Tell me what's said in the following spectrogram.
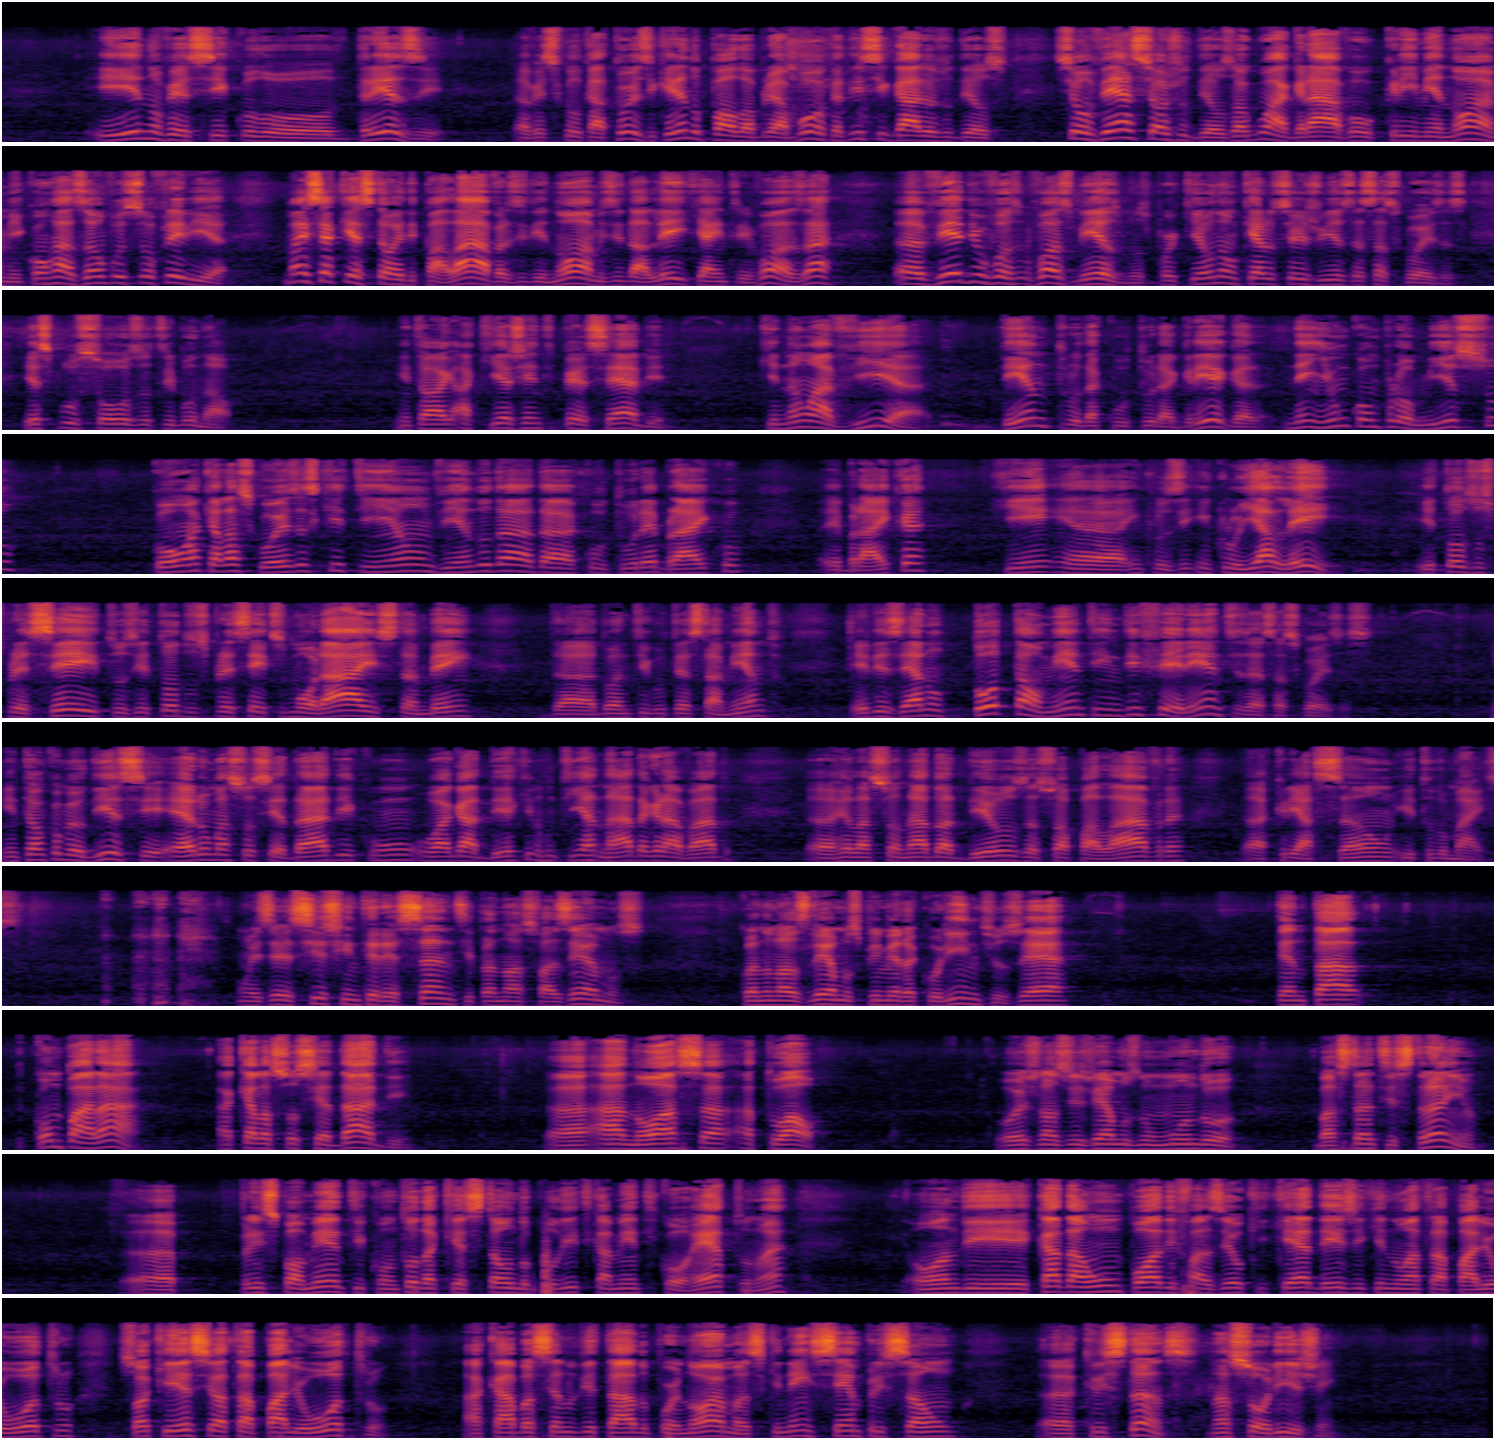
e no versículo 13, no versículo 14, querendo Paulo abrir a boca, disse Galho aos judeus: Se houvesse aos judeus algum agravo ou crime enorme, com razão vos sofreria. Mas se a questão é de palavras e de nomes e da lei que há entre vós, ah, uh, vede-o vós, vós mesmos, porque eu não quero ser juiz dessas coisas. Expulsou-os do tribunal. Então aqui a gente percebe que não havia dentro da cultura grega nenhum compromisso com aquelas coisas que tinham vindo da, da cultura hebraico, hebraica, que uh, incluía a lei e todos os preceitos e todos os preceitos morais também da, do Antigo Testamento eles eram totalmente indiferentes a essas coisas. Então, como eu disse, era uma sociedade com o HD que não tinha nada gravado uh, relacionado a Deus, a Sua palavra, a criação e tudo mais. Um exercício interessante para nós fazermos quando nós lemos 1 Coríntios é tentar comparar aquela sociedade à nossa atual. Hoje nós vivemos num mundo bastante estranho, principalmente com toda a questão do politicamente correto, não é? Onde cada um pode fazer o que quer desde que não atrapalhe o outro, só que esse atrapalhe o outro acaba sendo ditado por normas que nem sempre são uh, cristãs na sua origem.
